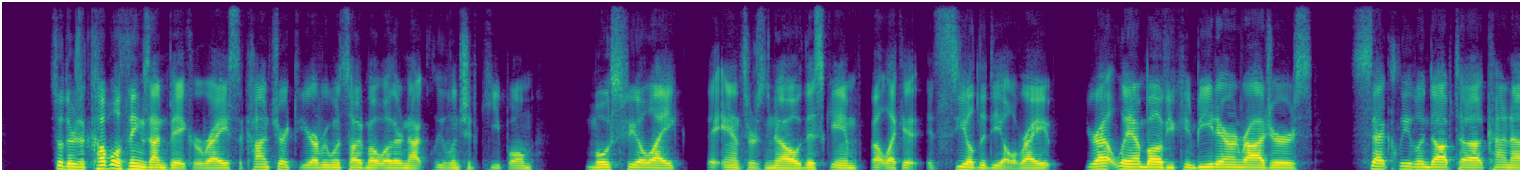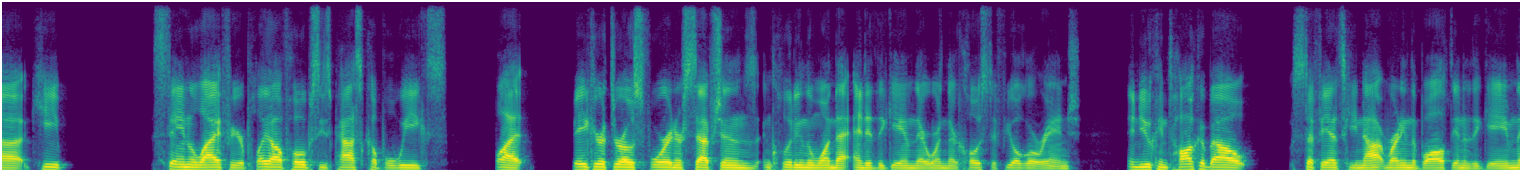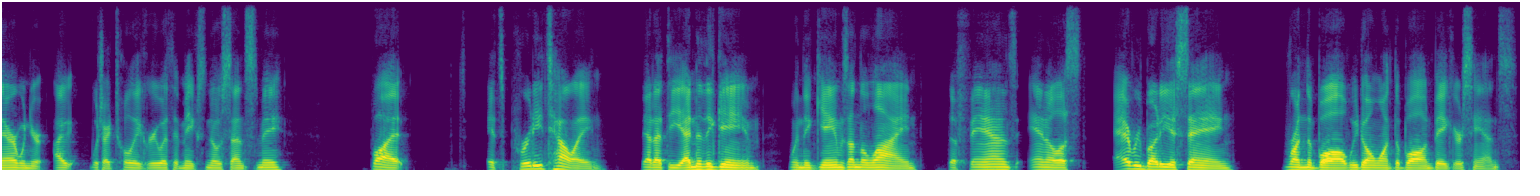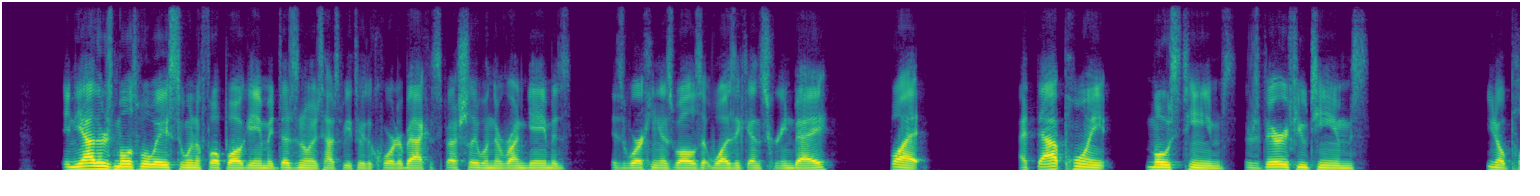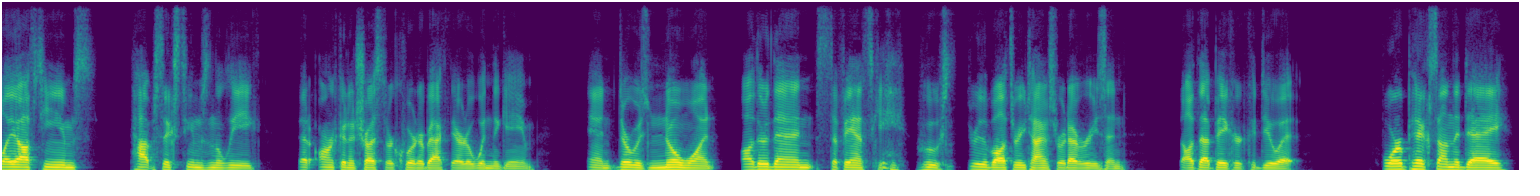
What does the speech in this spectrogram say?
so there's a couple of things on Baker, right? It's the contract year. Everyone's talking about whether or not Cleveland should keep him. Most feel like the answer is no. This game felt like it, it sealed the deal, right? You're at Lambeau. If you can beat Aaron Rodgers, set Cleveland up to kind of keep staying alive for your playoff hopes these past couple weeks. But Baker throws four interceptions, including the one that ended the game there when they're close to field goal range. And you can talk about Stefanski not running the ball at the end of the game there when you're I which I totally agree with. It makes no sense to me. But it's pretty telling that at the end of the game, when the game's on the line, the fans, analysts, everybody is saying, run the ball. We don't want the ball in Baker's hands. And yeah, there's multiple ways to win a football game. It doesn't always have to be through the quarterback, especially when the run game is is working as well as it was against Green Bay. But at that point, most teams, there's very few teams, you know, playoff teams, top six teams in the league that aren't going to trust their quarterback there to win the game. And there was no one other than Stefanski who threw the ball three times for whatever reason, thought that Baker could do it. Four picks on the day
